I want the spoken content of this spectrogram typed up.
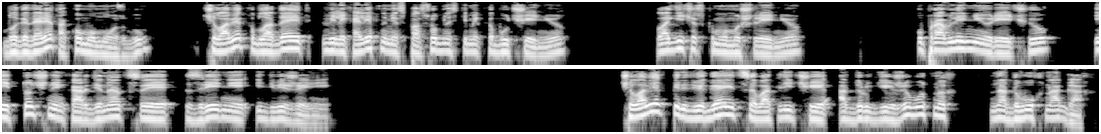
Благодаря такому мозгу человек обладает великолепными способностями к обучению, логическому мышлению, управлению речью, и точной координации зрения и движений. Человек передвигается, в отличие от других животных, на двух ногах,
